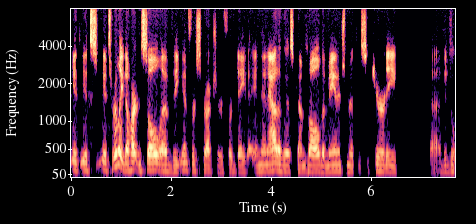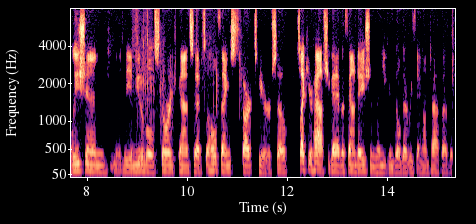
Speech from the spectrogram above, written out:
it, it's it's really the heart and soul of the infrastructure for data, and then out of this comes all the management, the security, uh, the deletion, the immutable storage concepts. The whole thing starts here. So it's like your house. You got to have a foundation, then you can build everything on top of it.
